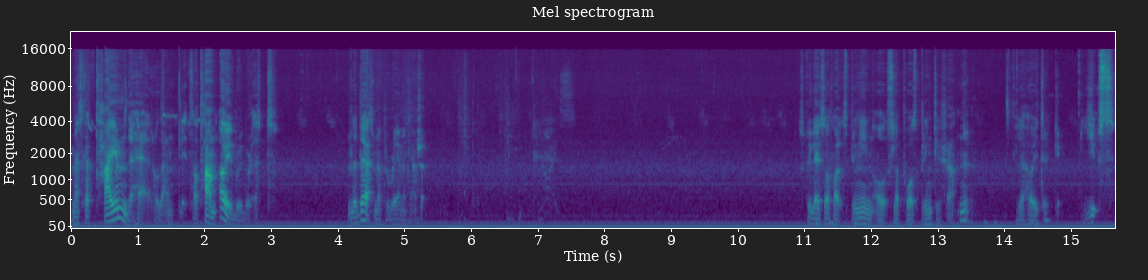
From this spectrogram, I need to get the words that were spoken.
Om jag ska time det här ordentligt så att han öj blir blöt. Men det är det som är problemet kanske. Skulle jag i så fall springa in och slå på sprinklersarna nu. Eller höjtrycket. Ljus.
